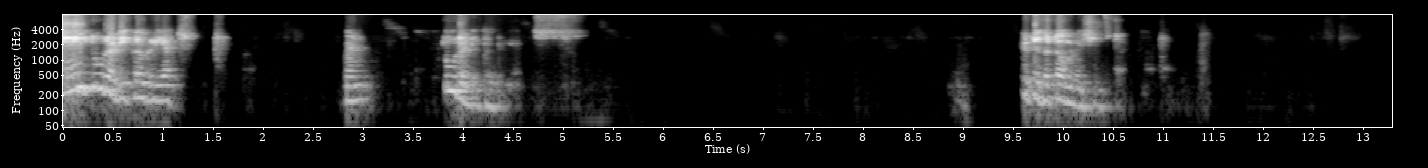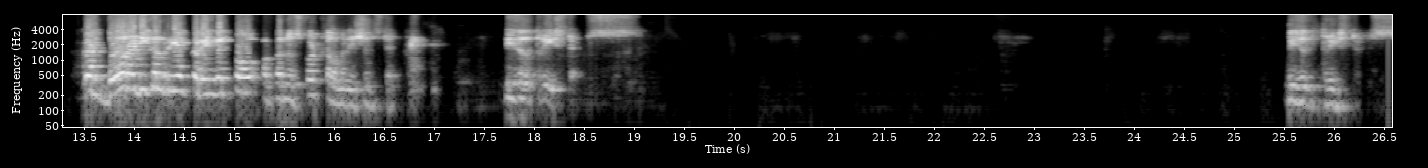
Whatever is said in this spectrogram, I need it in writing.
any two radical reacts when two radical reacts it is a termination step अगर दो रेडिकल रिएक्ट करेंगे तो अपन उसको termination step these are three steps these are three steps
